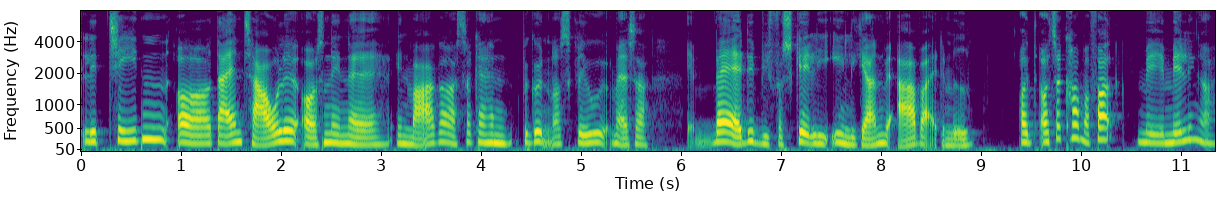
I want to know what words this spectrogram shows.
lidt teten, og der er en tavle og sådan en, en marker, og så kan han begynde at skrive, altså, hvad er det, vi forskellige egentlig gerne vil arbejde med. Og, og så kommer folk med meldinger.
